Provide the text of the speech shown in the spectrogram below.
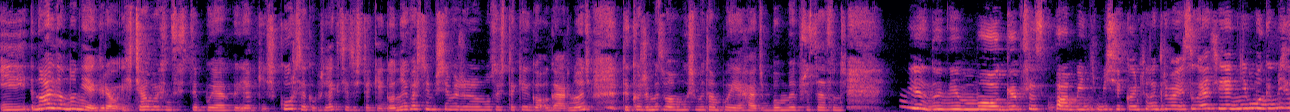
I, no ale dawno nie grał i chciał właśnie coś typu jak, jakiś kurs, jakąś lekcję, coś takiego. No i właśnie myślimy, żeby mu coś takiego ogarnąć, tylko że my z mamą musimy tam pojechać, bo my przez telefon... Nie, no nie mogę, przez pamięć mi się kończy nagrywanie. Słuchajcie, ja nie mogę, mi się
